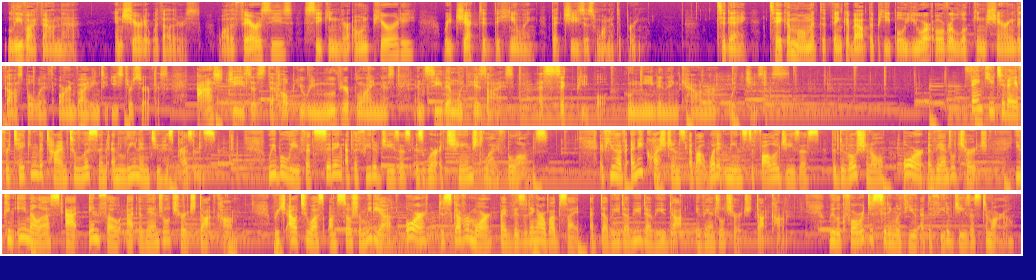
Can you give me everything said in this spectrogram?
Levi found that and shared it with others, while the Pharisees, seeking their own purity, rejected the healing that Jesus wanted to bring. Today, Take a moment to think about the people you are overlooking sharing the gospel with or inviting to Easter service. Ask Jesus to help you remove your blindness and see them with his eyes as sick people who need an encounter with Jesus. Thank you today for taking the time to listen and lean into his presence. We believe that sitting at the feet of Jesus is where a changed life belongs. If you have any questions about what it means to follow Jesus, the devotional, or Evangel Church, you can email us at info at evangelchurch.com. Reach out to us on social media or discover more by visiting our website at www.evangelchurch.com. We look forward to sitting with you at the feet of Jesus tomorrow.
